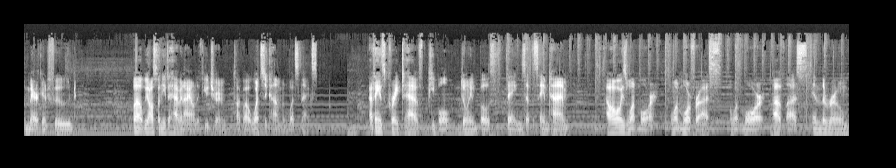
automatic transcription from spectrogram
American food but we also need to have an eye on the future and talk about what's to come and what's next. I think it's great to have people doing both things at the same time. I always want more. I want more for us. I want more of us in the room.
